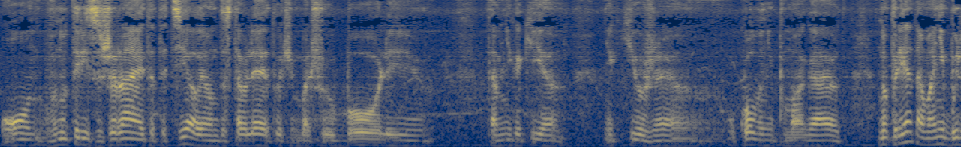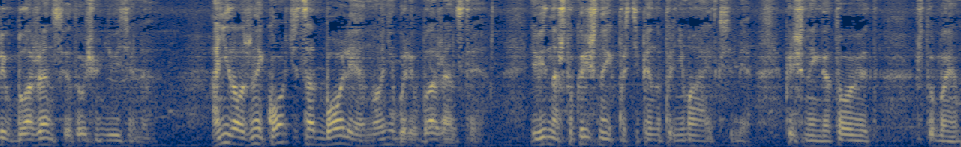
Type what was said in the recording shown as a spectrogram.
он внутри сжирает это тело, и он доставляет очень большую боль, и там никакие, никакие уже уколы не помогают. Но при этом они были в блаженстве, это очень удивительно. Они должны корчиться от боли, но они были в блаженстве. И видно, что Кришна их постепенно принимает к себе. Кришна их готовит, чтобы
